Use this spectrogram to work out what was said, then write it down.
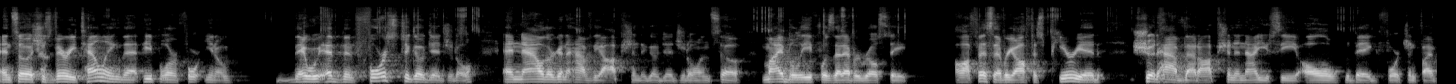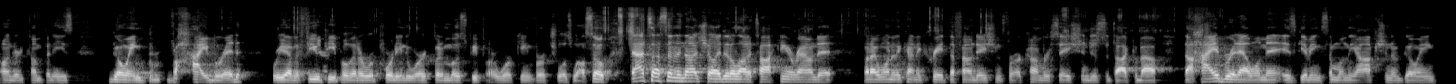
And so it's just very telling that people are for, you know, they have been forced to go digital and now they're going to have the option to go digital. And so my belief was that every real estate office, every office period should have that option. And now you see all the big Fortune 500 companies going hybrid where you have a few people that are reporting to work, but most people are working virtual as well. So that's us in a nutshell. I did a lot of talking around it, but I wanted to kind of create the foundation for our conversation just to talk about the hybrid element is giving someone the option of going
